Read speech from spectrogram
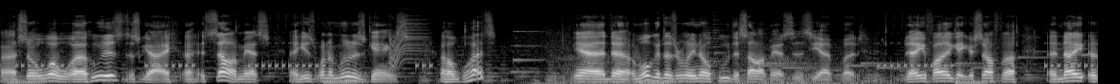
Uh, so, whoa, uh, who is this guy? Uh, it's Salamence. Uh, he's one of Muna's gangs. Uh, what? Yeah, and, uh, doesn't really know who the Salamence is yet, but now you finally get yourself a, a night, uh,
